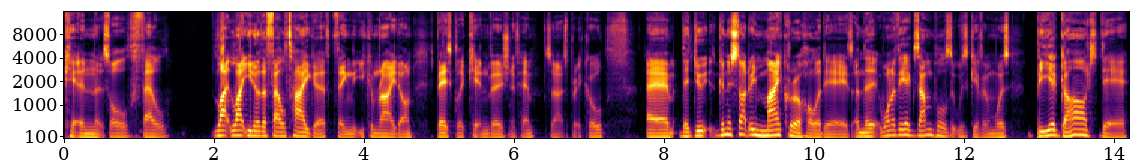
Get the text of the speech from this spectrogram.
kitten that's all fel, like like you know the fel tiger thing that you can ride on. It's basically a kitten version of him, so that's pretty cool. Um, they do going to start doing micro holidays, and the one of the examples that was given was be a guard day.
